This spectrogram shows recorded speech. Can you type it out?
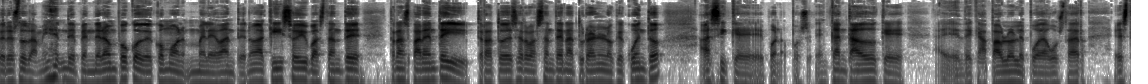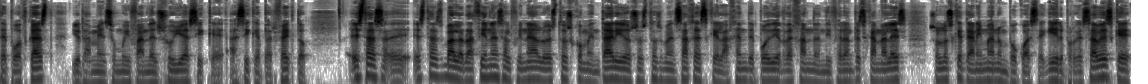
pero esto también dependerá un poco de cómo me levante, ¿no? Aquí soy bastante transparente y trato de ser bastante natural en lo que cuento, así que, bueno, pues encantado que, eh, de que a Pablo le pueda gustar este podcast. Yo también soy muy fan del suyo, así que, así que perfecto. Estas, eh, estas valoraciones al final o estos comentarios o estos mensajes que la gente puede ir dejando en diferentes canales son los que te animan un poco a seguir, porque sabes que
